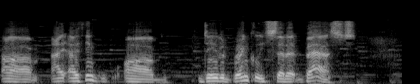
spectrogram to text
um, I, I think uh, David Brinkley said it best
